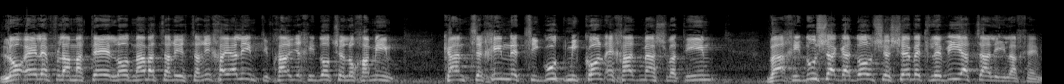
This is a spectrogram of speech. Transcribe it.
לא אלף למטה, לא, מה צריך? צריך חיילים, תבחר יחידות של לוחמים. כאן צריכים נציגות מכל אחד מהשבטים, והחידוש הגדול ששבט לוי יצא להילחם.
